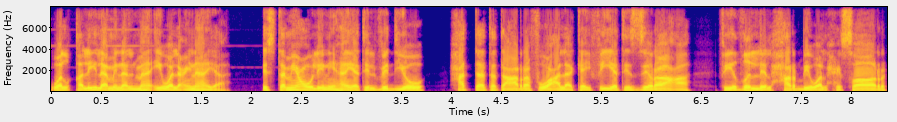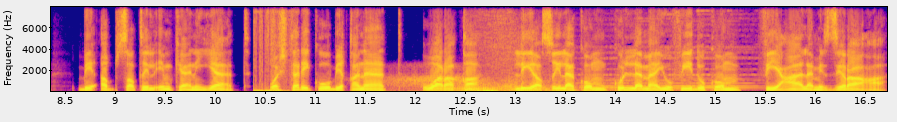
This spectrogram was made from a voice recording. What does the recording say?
والقليل من الماء والعناية. استمعوا لنهاية الفيديو حتى تتعرفوا على كيفية الزراعة في ظل الحرب والحصار بأبسط الإمكانيات. واشتركوا بقناة ورقة ليصلكم كل ما يفيدكم في عالم الزراعة.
